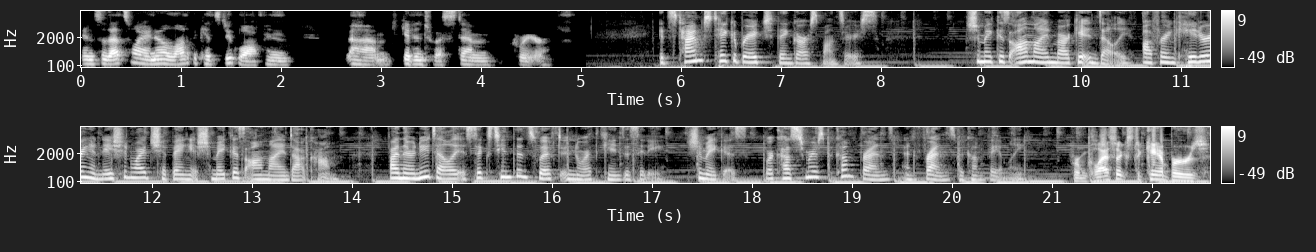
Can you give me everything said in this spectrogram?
And so that's why I know a lot of the kids do go off and um, get into a STEM career. It's time to take a break to thank our sponsors. Shemeka's Online Market in Deli, offering catering and nationwide shipping at shemekasonline.com. Find their new deli at 16th and Swift in North Kansas City. Shemeka's, where customers become friends and friends become family. From classics to campers,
